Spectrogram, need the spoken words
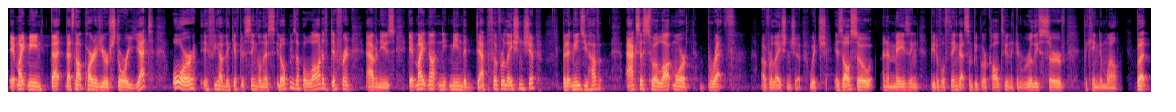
it might mean that that's not part of your story yet. Or if you have the gift of singleness, it opens up a lot of different avenues. It might not mean the depth of relationship, but it means you have access to a lot more breadth of relationship, which is also an amazing, beautiful thing that some people are called to and they can really serve the kingdom well. But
